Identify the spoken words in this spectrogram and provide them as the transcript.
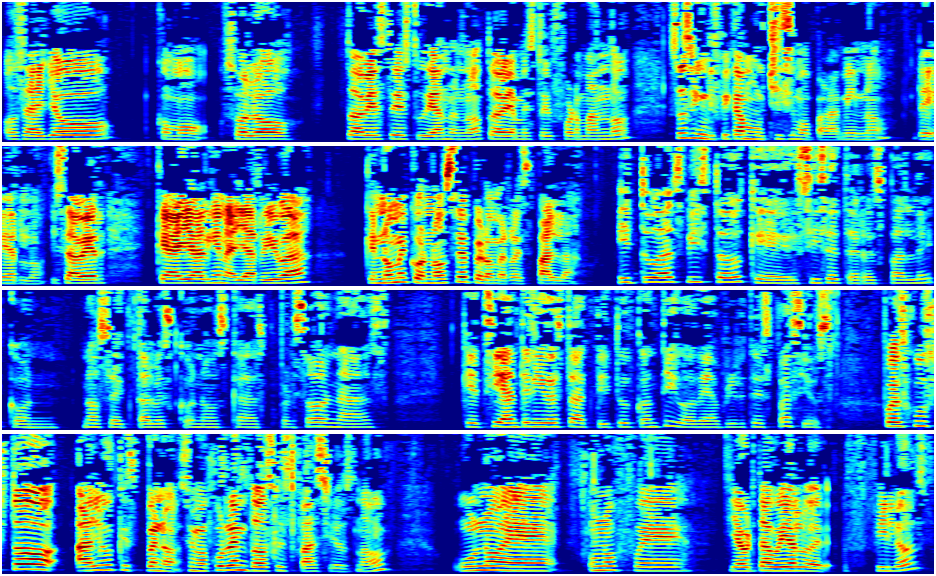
O sea, yo como solo todavía estoy estudiando, ¿no? Todavía me estoy formando. Eso significa muchísimo para mí, ¿no? Leerlo y saber que hay alguien allá arriba que no me conoce, pero me respalda. ¿Y tú has visto que sí se te respalde con, no sé, tal vez conozcas personas que sí han tenido esta actitud contigo de abrirte espacios? Pues justo algo que, bueno, se me ocurren dos espacios, ¿no? Uno, es, uno fue, y ahorita voy a lo de filos,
